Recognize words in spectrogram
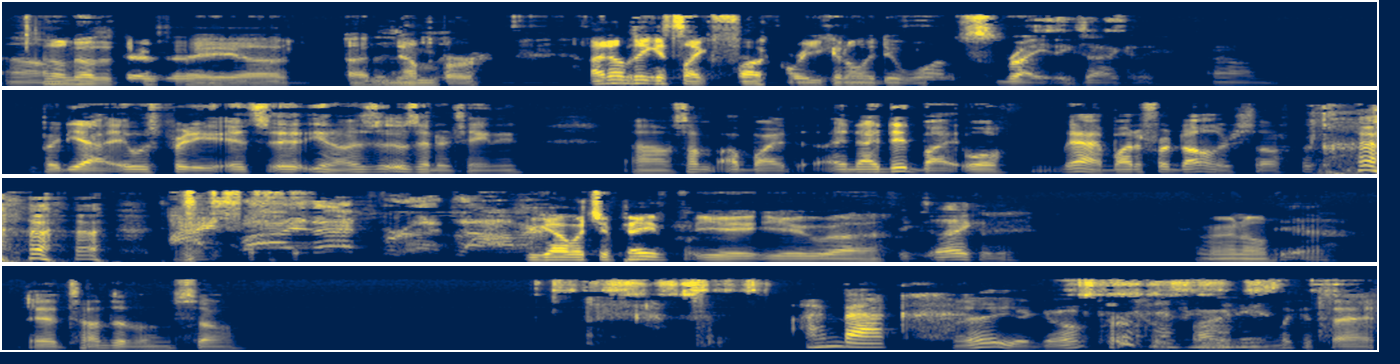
um, I don't know that there's a uh, a number. I don't think it's like fuck where you can only do once. Right, exactly. Um, but yeah, it was pretty. It's it, you know it was, it was entertaining. Um, so I'm, I'll buy it, and I did buy it. Well, yeah, I bought it for a dollar. So You got what you paid for. You you. Uh, exactly. I don't know. Yeah, they had tons of them. So I'm back. there you go. Perfect. Everybody. timing. Look at that.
